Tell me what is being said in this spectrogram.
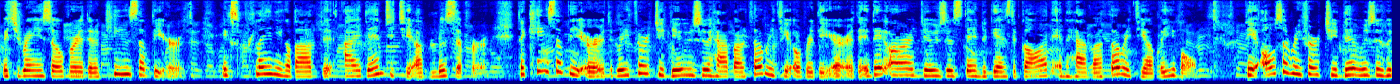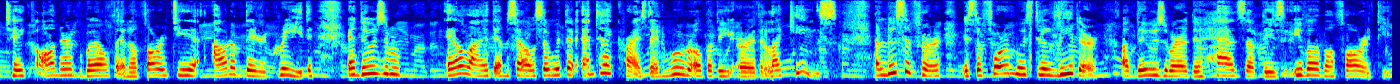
which reigns over the kings of the earth, explaining about the identity of Lucifer. The kings of the earth refer to those who have authority over the earth. They are those who stand against God and have authority of evil. They also refer to those who take honor, wealth, and authority out of their greed, and those who ally themselves with the Antichrist and rule over the earth like kings. And Lucifer is the foremost leader of those who are the heads of this evil authority.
